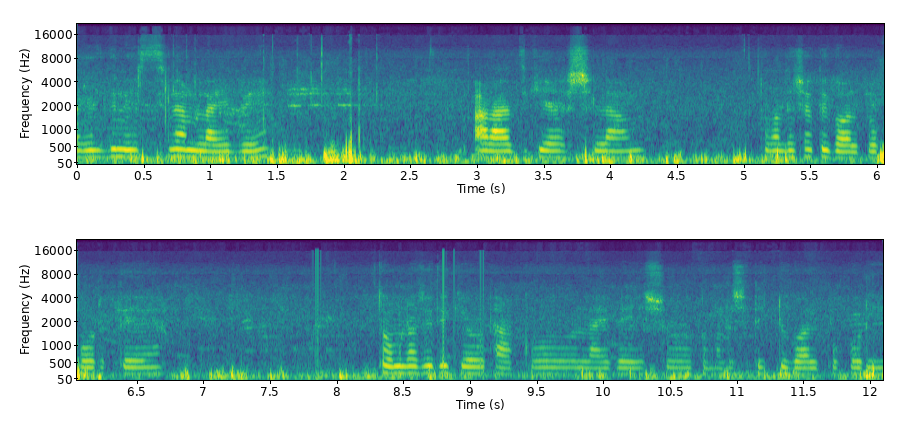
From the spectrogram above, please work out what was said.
আগের দিন এসেছিলাম লাইভে আর আজকে আসলাম তোমাদের সাথে গল্প করতে। তোমরা যদি কেউ থাকো লাইভে এসো, তোমাদের সাথে একটু গল্প করি।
